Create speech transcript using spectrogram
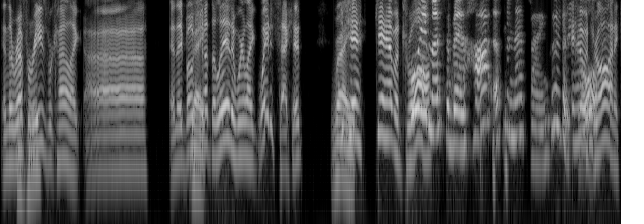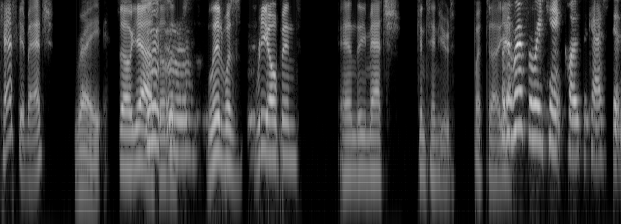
and the referees were kind of like, uh, and they both Right. shut the lid, and we're like, wait a second, Right. you can't can't have a Boy, draw, it must have been hot up in that thing. Good can't have a draw in a casket match. Right. So yeah, so the, lid was reopened and the match continued. But uh, But the referee can't close the casket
